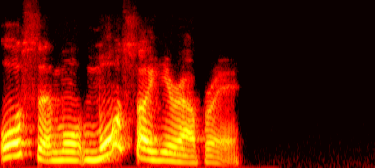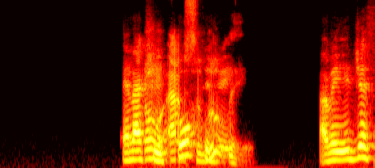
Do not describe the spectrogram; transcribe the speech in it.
also more more so hear our prayer and actually oh, talk to Jesus. I mean, it just,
